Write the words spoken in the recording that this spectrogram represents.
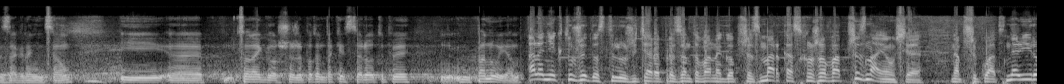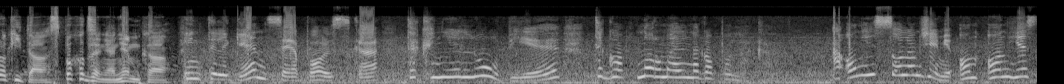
za granicą i co najgorsze, że potem takie stereotypy panują. Ale niektórzy do stylu życia reprezentowanego przez Marka Schorzowa przyznają się. Na przykład Nelly Rokita z pochodzenia Niemka. inteligencja polska tak nie lubi tego normalnego Polaka. A on jest solą ziemi, on, on jest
